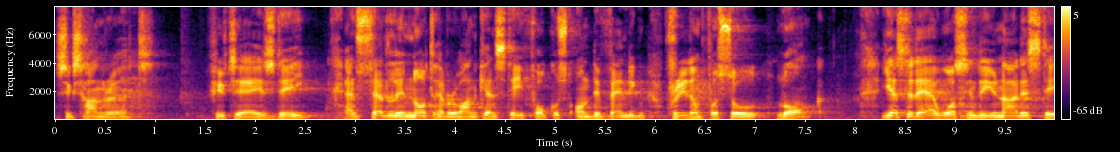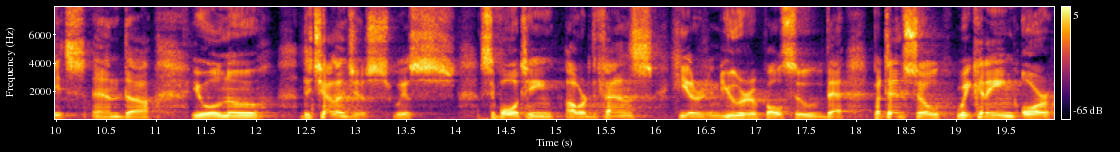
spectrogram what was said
658th day, and sadly, not everyone can stay focused on defending freedom for so long. Yesterday, I was in the United States, and uh, you all know the challenges with supporting our defense here in Europe, also the potential weakening or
